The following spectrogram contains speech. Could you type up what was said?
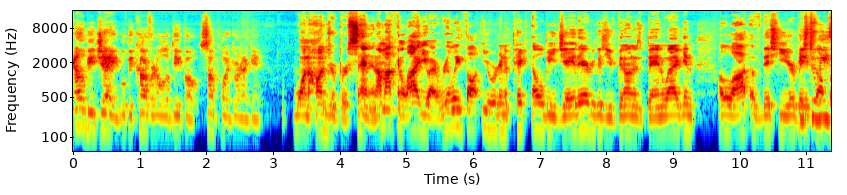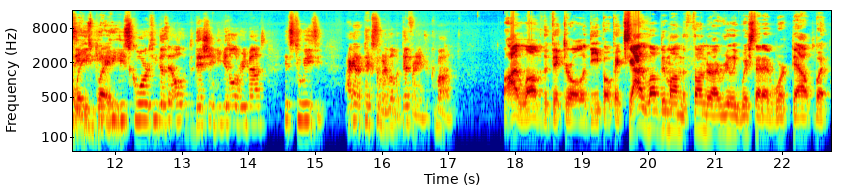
LBJ will be covering Oladipo at some point during that game. 100%. And I'm not going to lie to you, I really thought you were going to pick LBJ there because you've been on his bandwagon a lot of this year based off easy. the way He, he's played. he, he scores. He does the, all, the dishing. He gets all the rebounds. It's too easy. I got to pick somebody a little bit different, Andrew. Come on. I love the Victor Oladipo pick. See, I loved him on the Thunder. I really wish that had worked out, but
